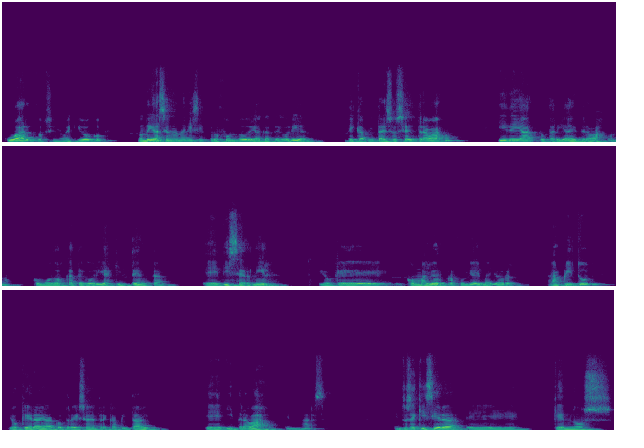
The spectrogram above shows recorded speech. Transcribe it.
cuarto, si no me equivoco, donde hace un análisis profundo de la categoría de capital social trabajo y de la totalidad del trabajo, ¿no? como dos categorías que intentan eh, discernir lo que con mayor profundidad y mayor amplitud lo que era la contradicción entre capital eh, y trabajo en Marx. Entonces quisiera eh, que nos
